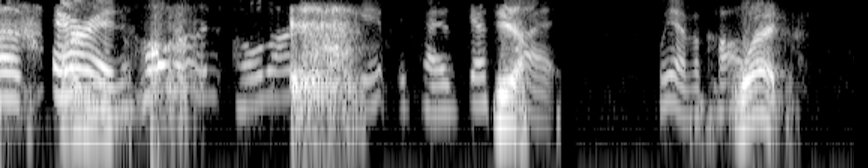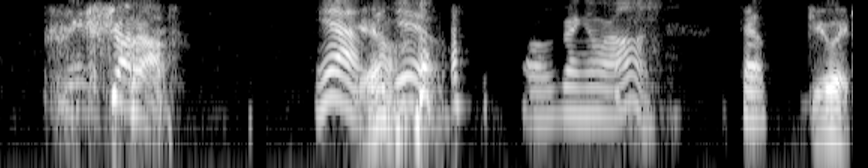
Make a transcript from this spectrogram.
Uh, Aaron, hold on, hold on a second, because guess Yeah. what? We have a call. What? A Shut caller. up. Yeah, Yeah. we do. we'll bring her on. So, Do it.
